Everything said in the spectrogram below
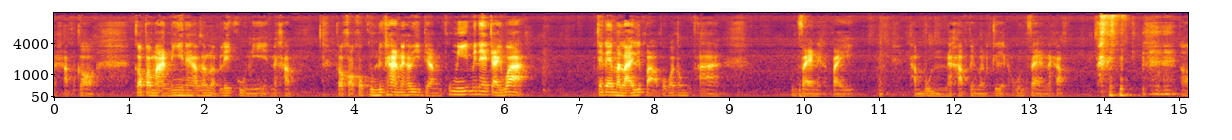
นะครับ ก็ก็ประมาณนี้นะครับสำหรับเลขคู่นี้นะครับ ก็ขอขอบคุณทุกท่านนะครับที่ติดตามพรุ่งนี้ไม่แน่ใจว่า จะได้มาไลฟ์หรือเปล่า เพราะว่าต้องพาคุณแฟนเนี่ยไปทำบุญนะครับ เป็นวันเกิดของคุณแฟนนะครับ อ๋อ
